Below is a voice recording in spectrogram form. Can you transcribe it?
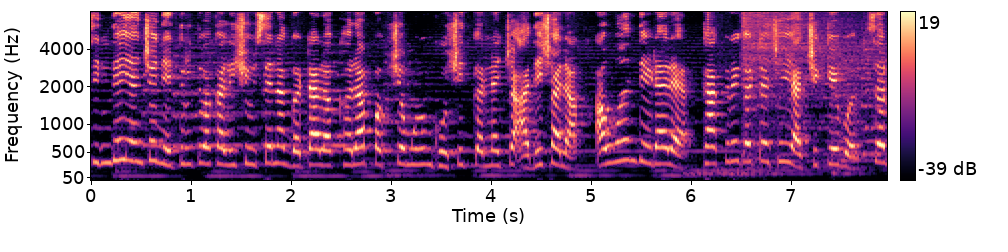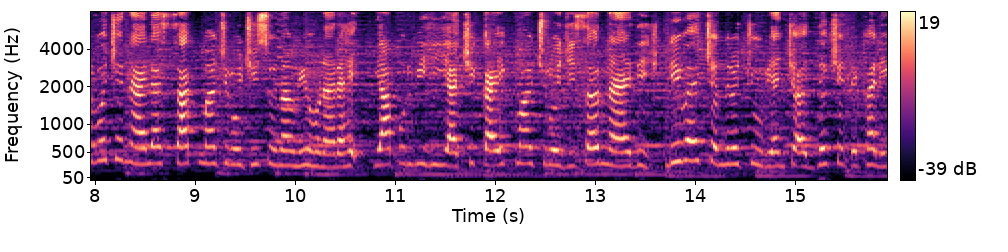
शिंदे यांच्या नेतृत्वाखाली शिवसेना गटाला खरा पक्ष म्हणून घोषित करण्याच्या आदेशाला आव्हान देणाऱ्या ठाकरे गटाच्या याचिकेवर सर्वोच्च न्यायालयात सात मार्च रोजी सुनावणी होणार आहे. यापूर्वी ही याचिका एक मार्च रोजी सरन्यायाधीश डी वाय चंद्रचूड यांच्या अध्यक्षतेखाली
